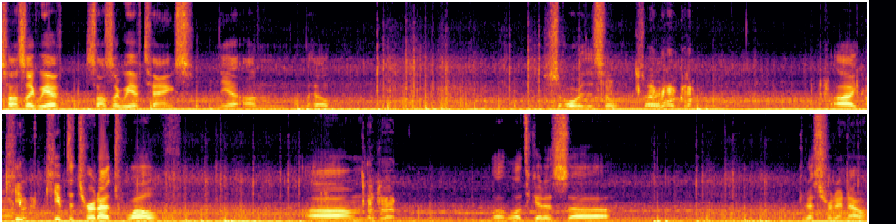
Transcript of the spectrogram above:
Sounds like we have sounds like we have tanks. Yeah, on on the hill. Just over this hill. Sorry. Uh, keep keep the turret at twelve. Um, let, let's get us uh get us turning out.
